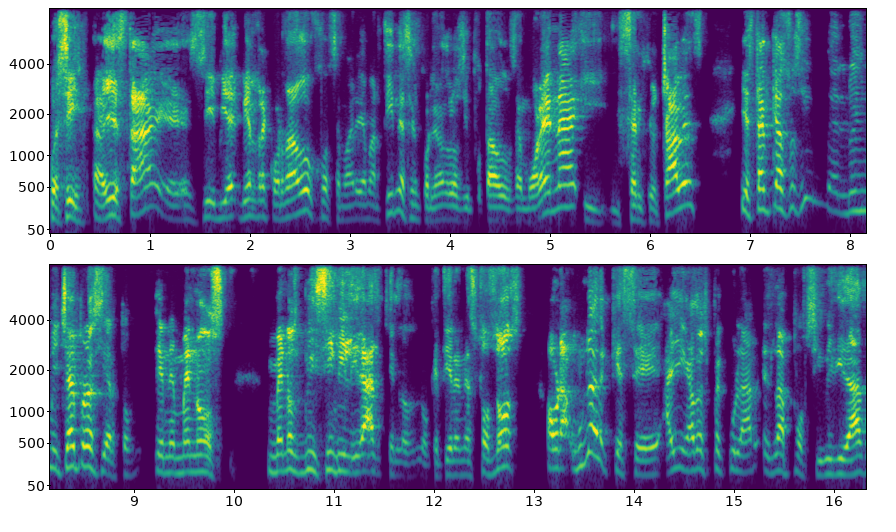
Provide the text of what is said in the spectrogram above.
Pues sí, ahí está, eh, sí, bien, bien, recordado, José María Martínez, el coordinador de los diputados de Morena, y, Sergio Chávez. Y está el caso, sí, de Luis Michel, pero es cierto, tiene menos, menos visibilidad que lo, lo, que tienen estos dos. Ahora, una de que se ha llegado a especular es la posibilidad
